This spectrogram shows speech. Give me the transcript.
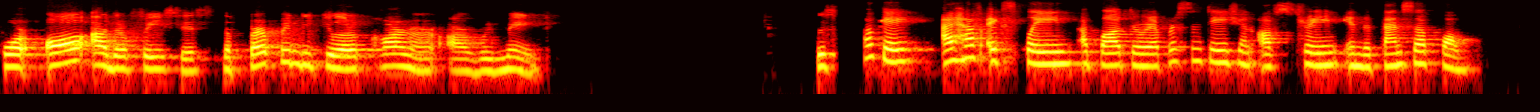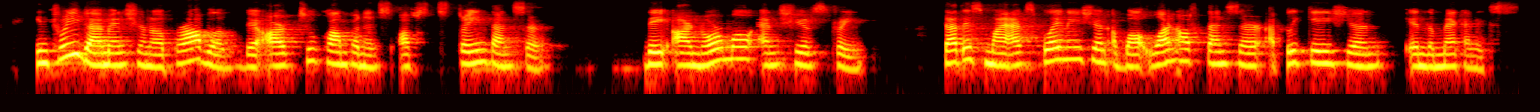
For all other faces, the perpendicular corner are remained. Okay, I have explained about the representation of strain in the tensor form. In three-dimensional problem, there are two components of strain tensor. They are normal and shear strain. That is my explanation about one-off tensor application in the mechanics.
